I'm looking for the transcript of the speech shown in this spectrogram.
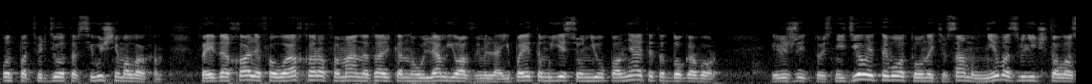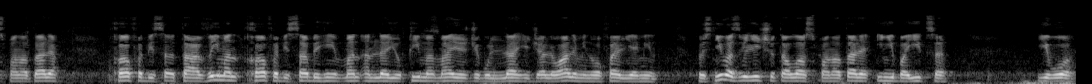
Он подтвердил это Всевышним Аллахом. Фаида халифа уахара фамана залика нагулям юазмилля. И поэтому, если он не выполняет этот договор, или же, то есть не делает его, то он этим самым не возвеличит Аллах Субхану хафа ta'зиман хафа бисабихи ман ан ла юқима ма яджибу лиллахи джаллаваля мин вафайль ямин. То есть не возвеличит Аллах Субхану и не боится его,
